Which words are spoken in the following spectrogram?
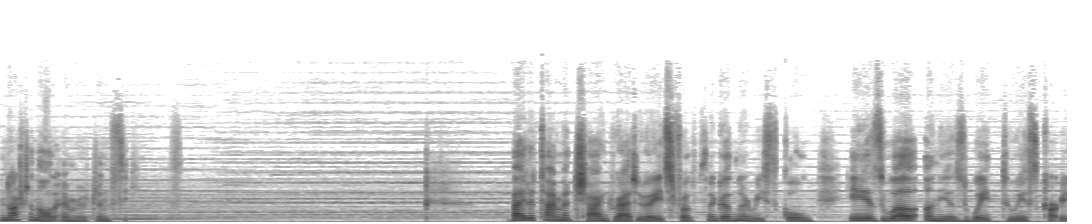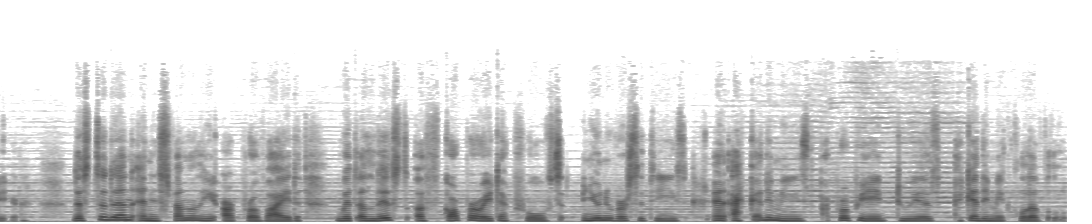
national emergency. By the time a child graduates from secondary school, he is well on his way to his career. The student and his family are provided with a list of corporate approved universities and academies appropriate to his academic level.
